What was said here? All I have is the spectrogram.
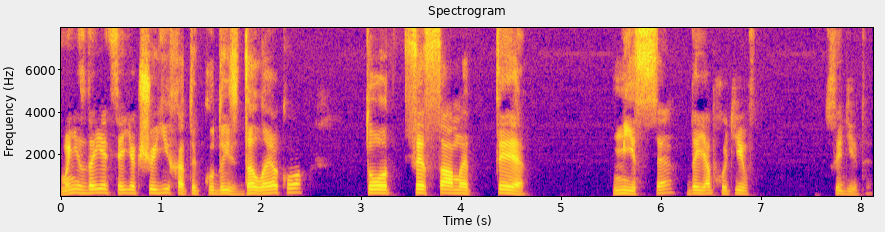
Мені здається, якщо їхати кудись далеко, то це саме те місце, де я б хотів сидіти.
